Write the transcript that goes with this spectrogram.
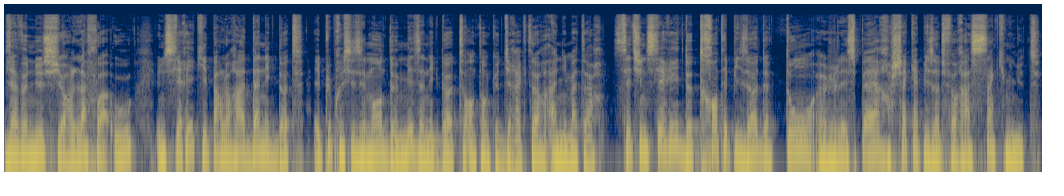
Bienvenue sur La Foi Où, une série qui parlera d'anecdotes, et plus précisément de mes anecdotes en tant que directeur animateur. C'est une série de 30 épisodes dont, euh, je l'espère, chaque épisode fera 5 minutes.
